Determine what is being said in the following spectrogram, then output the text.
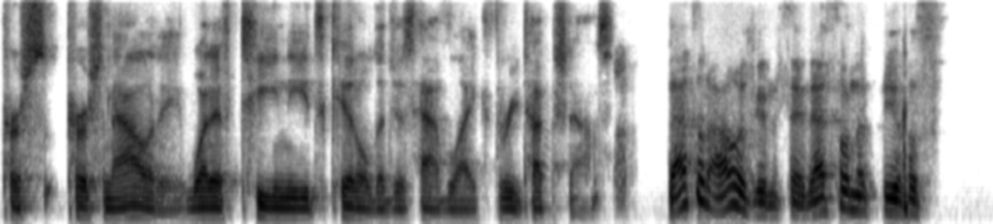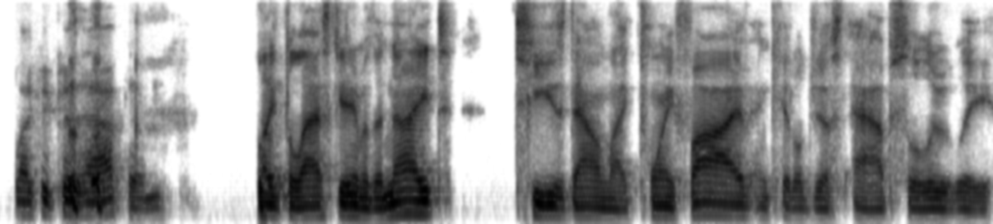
pers- personality, what if T needs Kittle to just have like three touchdowns? That's what I was going to say. That's one that feels like it could happen. like the last game of the night, T's down like 25, and Kittle just absolutely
